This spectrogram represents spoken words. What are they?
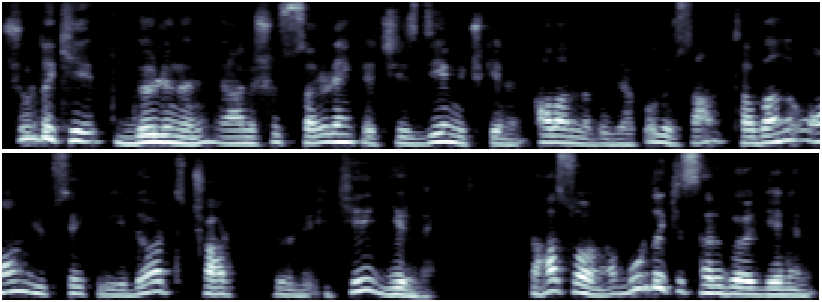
şuradaki bölümün yani şu sarı renkle çizdiğim üçgenin alanını bulacak olursam tabanı 10 yüksekliği 4 çarpı bölü 2 20. Daha sonra buradaki sarı bölgenin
